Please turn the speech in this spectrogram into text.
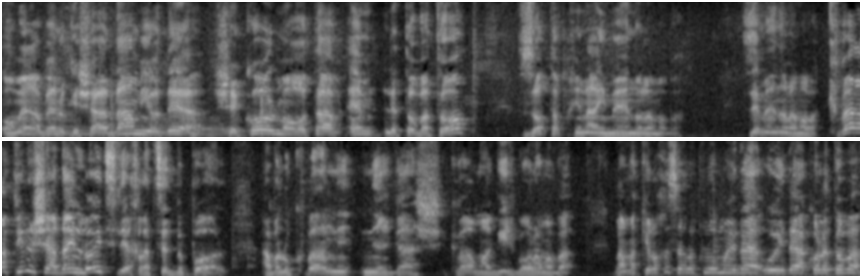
אומר רבנו, כשאדם יודע שכל מאורותיו הם לטובתו, זאת הבחינה היא מעין עולם הבא. זה מעין עולם הבא. כבר אפילו שעדיין לא הצליח לצאת בפועל, אבל הוא כבר נרגש, כבר מרגיש בעולם הבא. למה? כי לא חסר לו כלום, הוא יודע, הוא יודע הכל לטובה.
